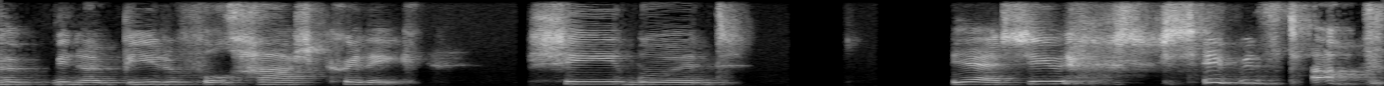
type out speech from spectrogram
you know, beautiful, harsh critic, she would yeah, she she was tough.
